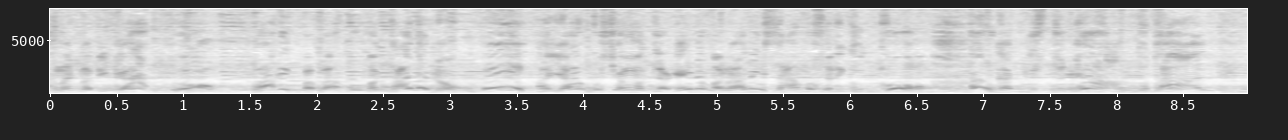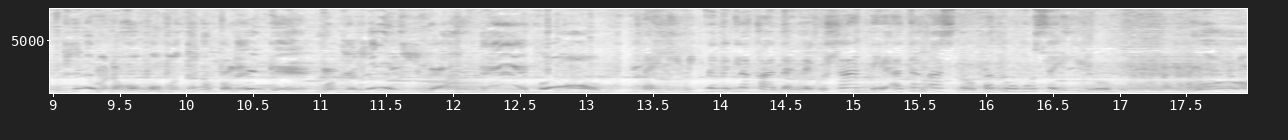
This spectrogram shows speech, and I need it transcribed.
naman mabigat? Oo, bakit pa ba ako magtatanong? Eh, hayaan ko siyang maglagay ng maraming sako sa likod ko hanggat gusto niya. Total, hindi naman ako pupunta ng palengke. Magaling, di ba? Eh, oo. Tahimik na naglakad ang negosyante at ang asno patungo sa ilog. Ah,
